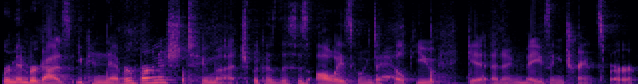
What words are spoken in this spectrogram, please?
Remember guys, you can never burnish too much because this is always going to help you get an amazing transfer.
